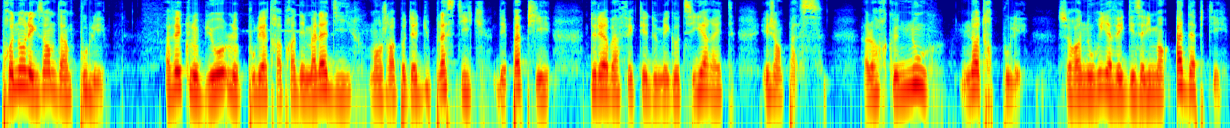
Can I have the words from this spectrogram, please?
Prenons l'exemple d'un poulet. Avec le bio, le poulet attrapera des maladies, mangera peut-être du plastique, des papiers, de l'herbe infectée de mégots de cigarettes, et j'en passe. Alors que nous, notre poulet, sera nourri avec des aliments adaptés,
